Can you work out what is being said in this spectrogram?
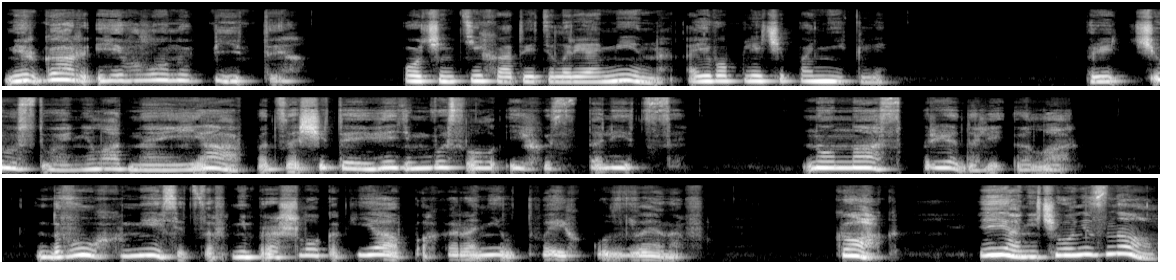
Миргар и Евлон убиты. Очень тихо ответил Риамин, а его плечи поникли. Предчувствуя неладное, я под защитой ведьм выслал их из столицы. Но нас предали, Элар. Двух месяцев не прошло, как я похоронил твоих кузенов. Как? Я ничего не знал.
